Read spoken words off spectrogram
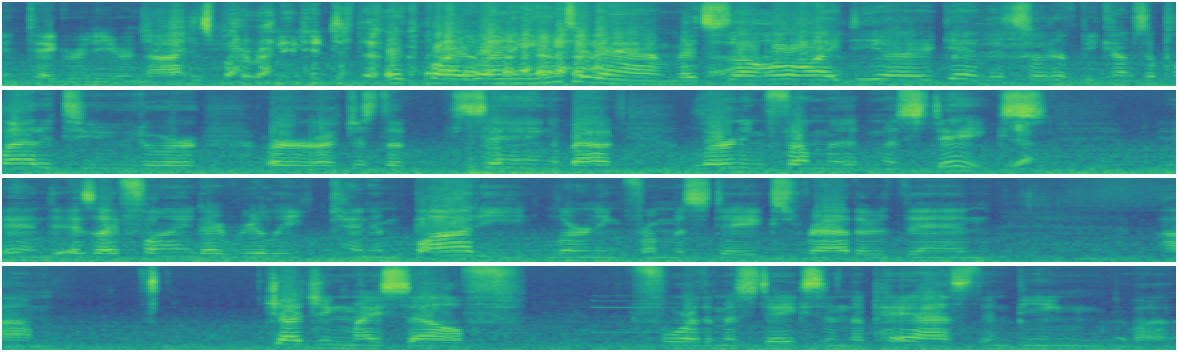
integrity or not is by running into them. it's by running into them. It's the whole idea again. It sort of becomes a platitude or or just a saying about learning from mistakes. Yeah. And as I find, I really can embody learning from mistakes rather than um, judging myself for the mistakes in the past and being uh,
